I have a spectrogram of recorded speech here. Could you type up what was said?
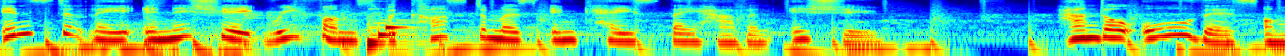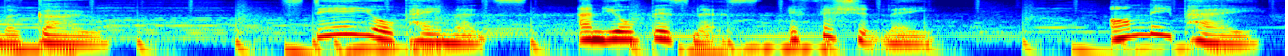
Instantly initiate refunds for customers in case they have an issue. Handle all this on the go. Steer your payments and your business efficiently. OmniPay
